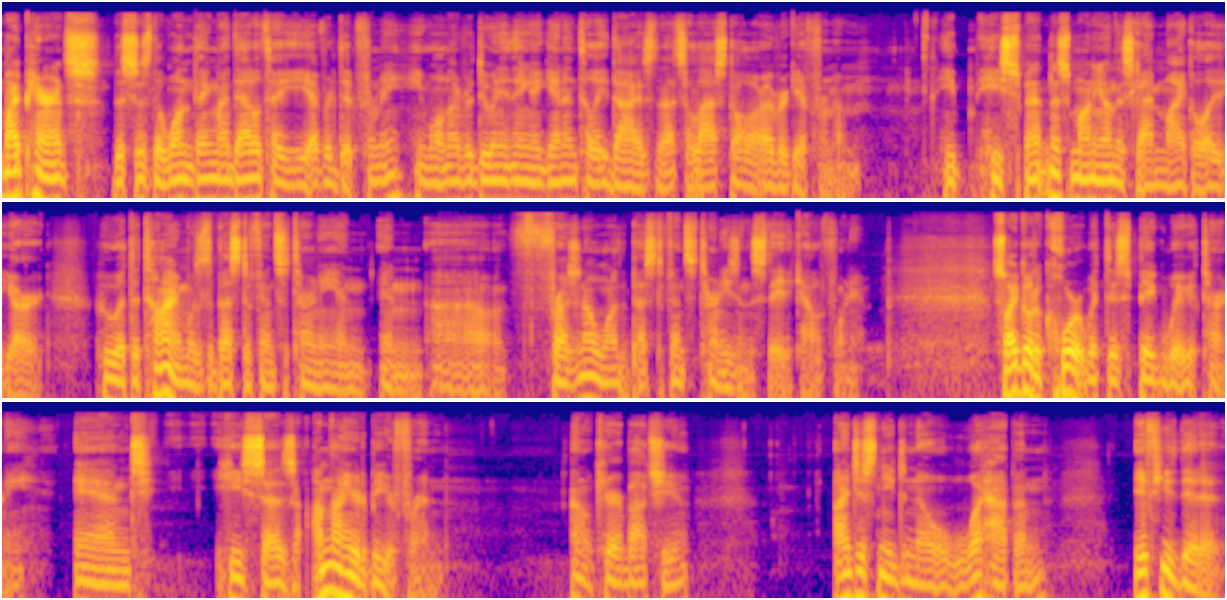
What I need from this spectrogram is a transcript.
My parents, this is the one thing my dad will tell you he ever did for me. He will never do anything again until he dies. That's the last dollar I ever get from him. He, he spent this money on this guy, Michael Idiart, who at the time was the best defense attorney in, in uh, Fresno, one of the best defense attorneys in the state of California. So I go to court with this big wig attorney, and he says, I'm not here to be your friend. I don't care about you. I just need to know what happened, if you did it,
